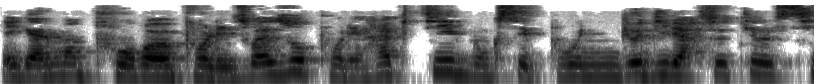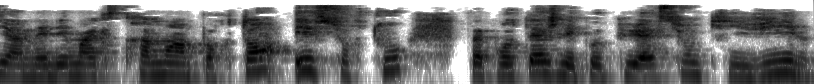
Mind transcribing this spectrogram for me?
également pour euh, pour les oiseaux, pour les reptiles. Donc, c'est pour une biodiversité aussi un élément extrêmement important. Et surtout, ça protège les populations qui vivent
